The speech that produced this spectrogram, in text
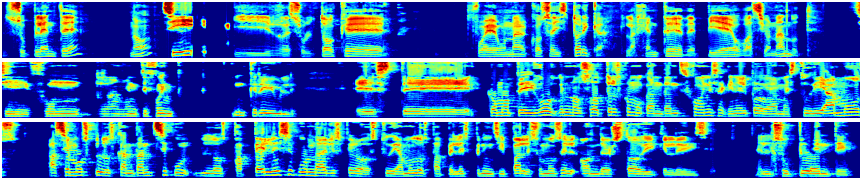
suplente, ¿no? Sí. Y resultó que fue una cosa histórica. La gente de pie ovacionándote. Sí, fue un, realmente fue increíble. Este, como te digo, nosotros como cantantes jóvenes aquí en el programa estudiamos, hacemos los cantantes, los papeles secundarios, pero estudiamos los papeles principales. Somos el understudy que le dice, el suplente.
